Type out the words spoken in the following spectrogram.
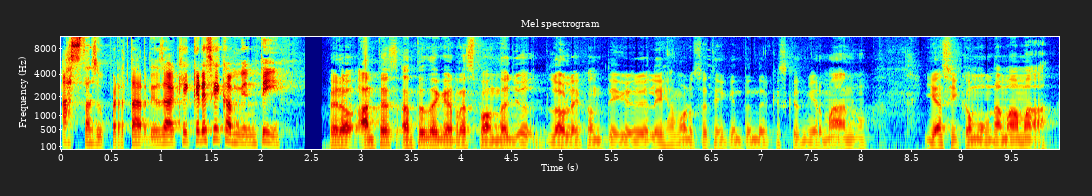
hasta súper tarde. O sea, ¿qué crees que cambió en ti? Pero antes, antes de que responda, yo lo hablé contigo y le dije, amor, usted tiene que entender que es que es mi hermano. Y así como una mamá,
